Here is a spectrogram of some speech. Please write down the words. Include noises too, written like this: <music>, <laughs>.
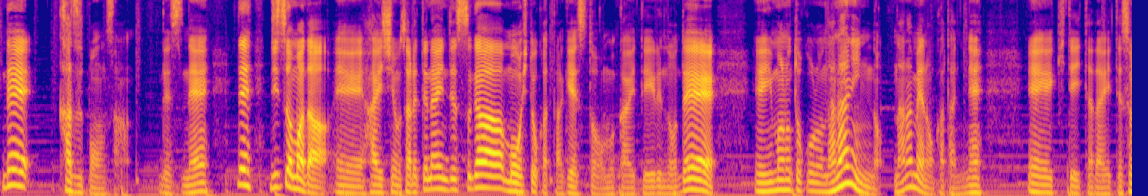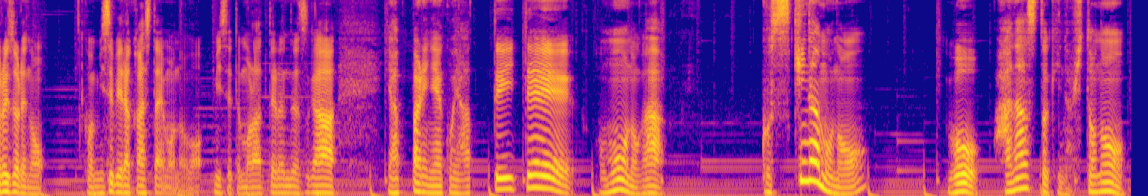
で、カズポンさんですね。で、実はまだ、えー、配信をされてないんですが、もう一方ゲストを迎えているので、えー、今のところ7人の、7名の方にね、えー、来ていただいて、それぞれのこう見せびらかしたいものを見せてもらってるんですが、やっぱりね、こうやっていて思うのが、こう好きなものを話す時の人の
